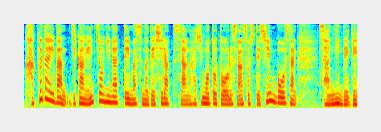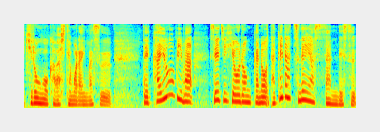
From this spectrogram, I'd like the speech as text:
拡大版時間延長になっていますので志くさん橋本徹さんそして辛坊さん3人で激論を交わしてもらいます。で火曜日は政治評論家の武田恒康さんです。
